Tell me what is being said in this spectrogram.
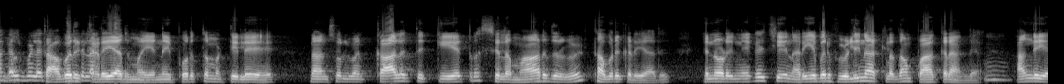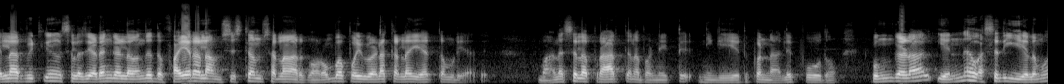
அகல் விளக்கு தவறு கிடையாதும்மா. என்னை பொறுத்த மட்டிலே நான் சொல்வேன் காலத்துக்கு ஏற்ற சில மாறுதல்கள் தவறு கிடையாது. என்னோட நிகழ்ச்சியை நிறைய பேர் வெளிநாட்டில் தான் பார்க்குறாங்க. அங்கே எல்லார் வீட்லேயும் சில இடங்களில் வந்து இந்த ஃபயர் அலாம் சிஸ்டம்ஸ் எல்லாம் இருக்கும். ரொம்ப போய் விளக்கெல்லாம் ஏற்ற முடியாது. மனசில் பிரார்த்தனை பண்ணிட்டு நீங்கள் இது பண்ணாலே போதும். உங்களால் என்ன வசதி இயலுமோ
